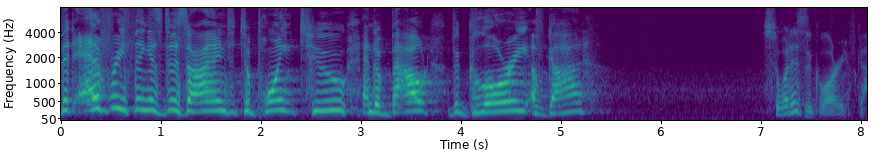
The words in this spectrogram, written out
that everything is designed to point to and about the glory of God. So, what is the glory of God?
